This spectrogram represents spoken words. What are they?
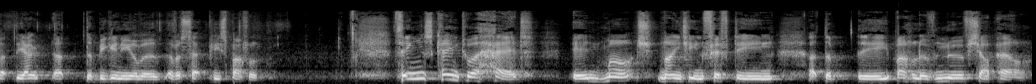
at the, out, at the beginning of a, of a set piece battle. Things came to a head in March 1915 at the, the Battle of Neuve Chapelle.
